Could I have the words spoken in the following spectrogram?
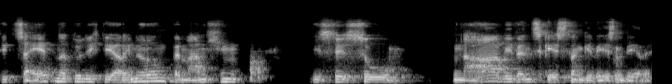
die Zeit natürlich die Erinnerung. Bei manchen ist es so nah, wie wenn es gestern gewesen wäre.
